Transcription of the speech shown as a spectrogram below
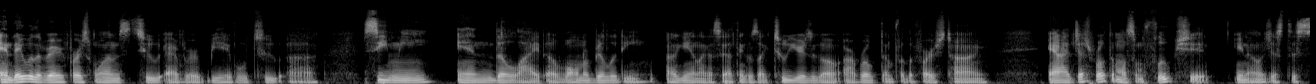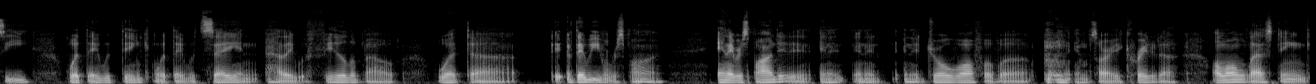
and they were the very first ones to ever be able to uh, see me in the light of vulnerability. Again, like I said, I think it was like two years ago, I wrote them for the first time. And I just wrote them on some fluke shit, you know, just to see what they would think, what they would say, and how they would feel about what, uh, if they would even respond and they responded and it and it and it drove off of a I'm sorry it created a, a long lasting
